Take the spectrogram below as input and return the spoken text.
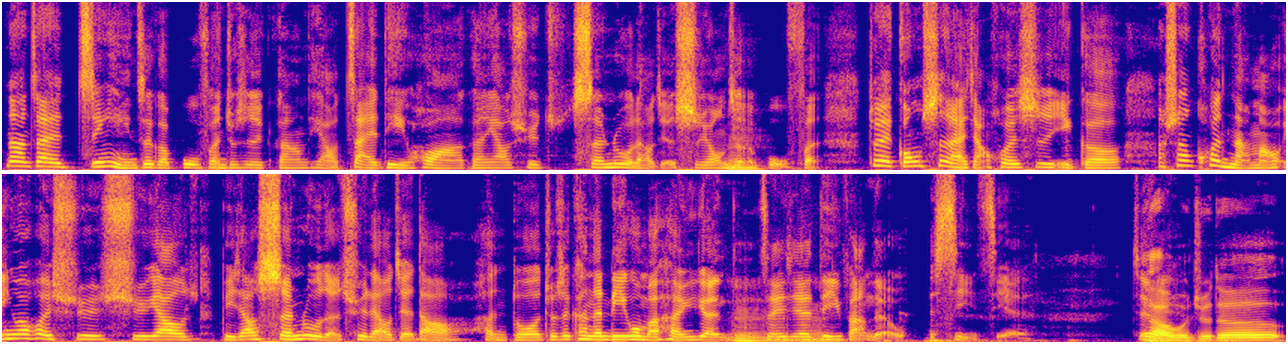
那在经营这个部分，就是刚刚提到在地化跟要去深入了解使用者的部分，对公司来讲会是一个算困难吗？因为会需需要比较深入的去了解到很多，就是可能离我们很远的这些地方的细节。对啊，我觉得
